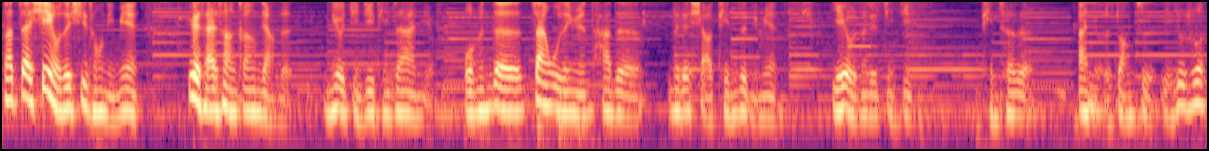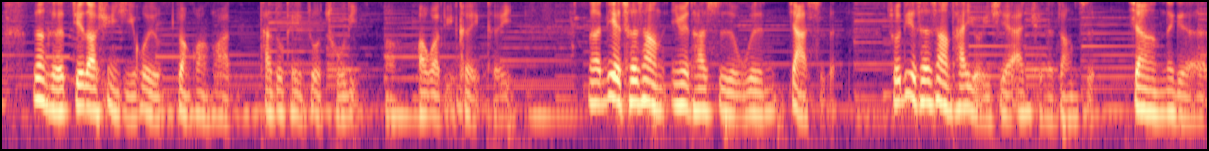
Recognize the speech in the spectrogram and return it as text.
那在现有的系统里面，月台上刚刚讲的，你有紧急停车按钮，我们的站务人员他的那个小亭子里面也有那个紧急停车的按钮的装置，也就是说，任何接到讯息或有状况的话，它都可以做处理啊，包括旅客也可以。那列车上因为它是无人驾驶的，所以列车上它有一些安全的装置，像那个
